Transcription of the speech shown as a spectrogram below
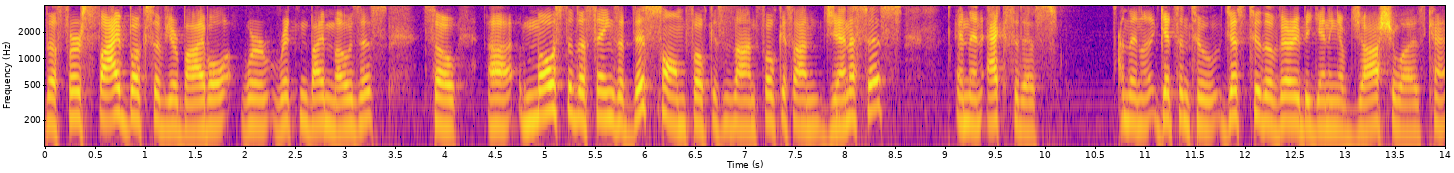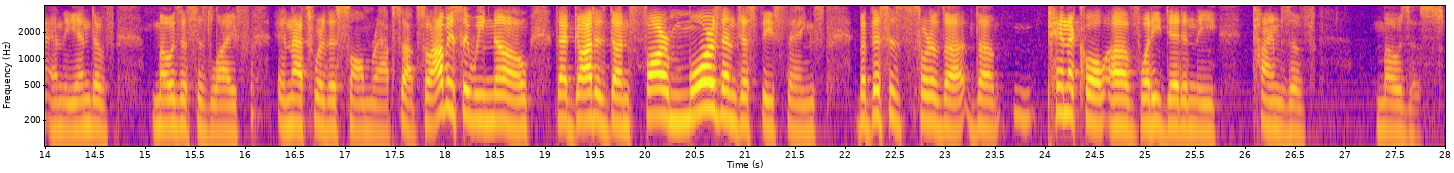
the first five books of your Bible were written by Moses. So uh, most of the things that this psalm focuses on focus on Genesis and then Exodus. And then it gets into just to the very beginning of Joshua kind of, and the end of Moses' life, and that's where this psalm wraps up. So obviously, we know that God has done far more than just these things, but this is sort of the, the pinnacle of what he did in the times of Moses.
